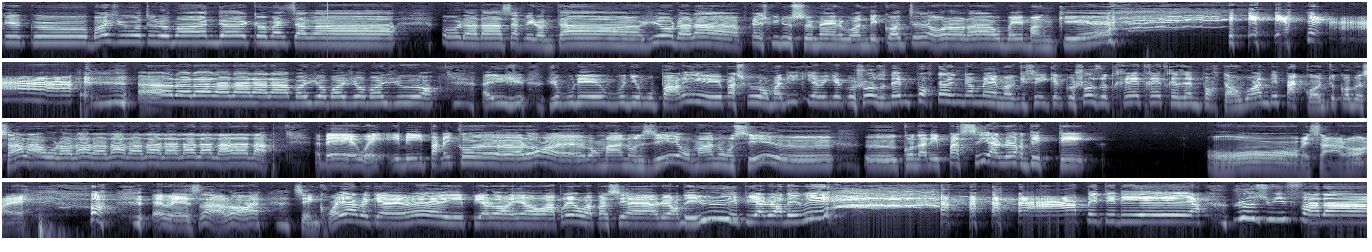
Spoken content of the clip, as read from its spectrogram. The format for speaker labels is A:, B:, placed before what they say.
A: Bonjour tout le monde, comment ça va? Oh là là, ça fait longtemps. Oh là là, presque une semaine, vous vous rendez compte? Oh là là, on m'a manqué. Ah là là là là là bonjour, bonjour, bonjour. Je, voulais venir vous parler parce qu'on m'a dit qu'il y avait quelque chose d'important quand même, c'est quelque chose de très très très important. Vous vous rendez pas compte comme ça oh là là là là là là là là là là là. Eh ben ouais, eh ben il paraît que euh, alors euh, on m'a annoncé, on m'a annoncé euh, euh, qu'on allait passer à l'heure d'été. Oh, mais ça alors, hein. Eh ben ça alors, hein, c'est incroyable hein. Et puis alors, et après, on va passer à l'heure des U et puis à l'heure des V. PTDR, je suis fada.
